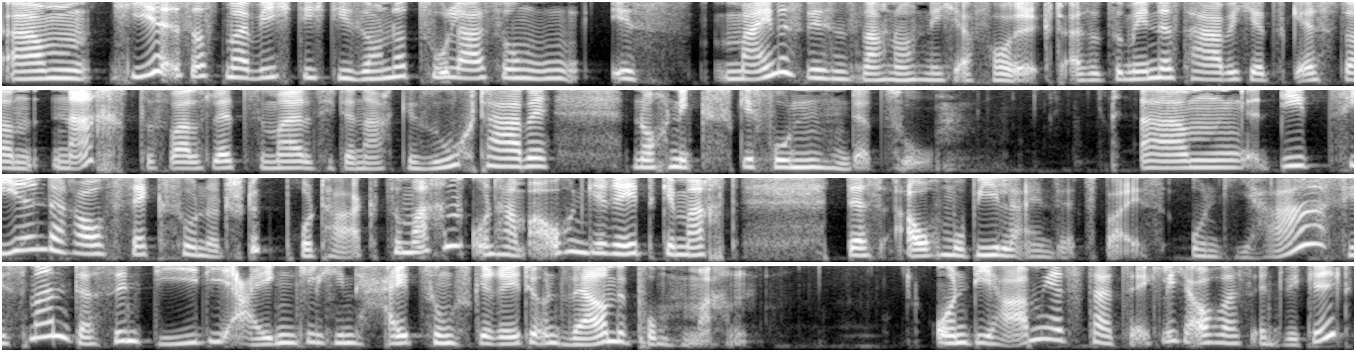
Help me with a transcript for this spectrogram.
Ähm, hier ist erstmal wichtig, die Sonderzulassung ist meines Wissens nach noch nicht erfolgt. Also zumindest habe ich jetzt gestern Nacht, das war das letzte Mal, dass ich danach gesucht habe, noch nichts gefunden dazu. Ähm, die zielen darauf, 600 Stück pro Tag zu machen und haben auch ein Gerät gemacht, das auch mobil einsetzbar ist. Und ja, Fissmann, das sind die, die eigentlichen Heizungsgeräte und Wärmepumpen machen. Und die haben jetzt tatsächlich auch was entwickelt,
